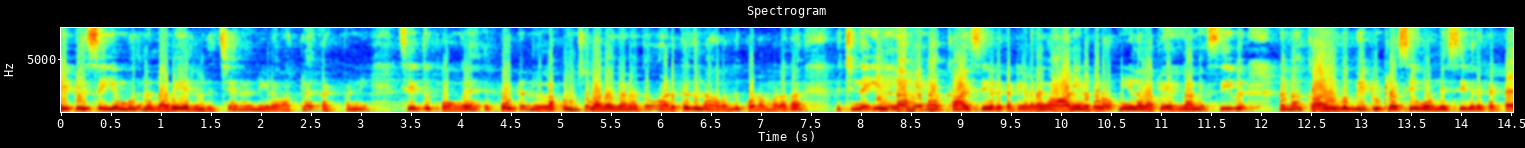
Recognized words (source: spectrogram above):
டைப்பில் செய்யும்போது நல்லாவே இருந்துச்சு. அதனால் நீல வாக்கில் கட் பண்ணி சேர்த்துக்கோங்க போட்டு நல்லா கொஞ்சம் வதங்கினதும் அடுத்தது நான் வந்து குடமிளகா வச்சுருந்தேன். எல்லாமே நான் காய் சீவிர கட்டையில் தாங்க ஆனியனை கூட நீலவாக்கில் எல்லாமே சீவிர நம்ம காய் பீட்ரூட்லாம் சீவோம் இல்லையா? சீவிர கட்டை.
